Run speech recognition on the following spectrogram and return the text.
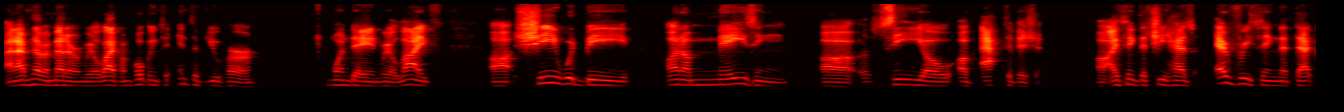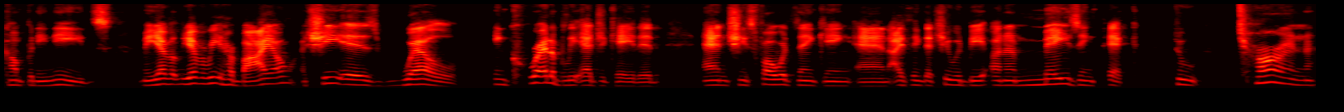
and I've never met her in real life. I'm hoping to interview her one day in real life, uh, she would be an amazing uh, CEO of Activision. Uh, I think that she has everything that that company needs. I mean, you ever you ever read her bio? She is well, incredibly educated, and she's forward thinking. And I think that she would be an amazing pick to turn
